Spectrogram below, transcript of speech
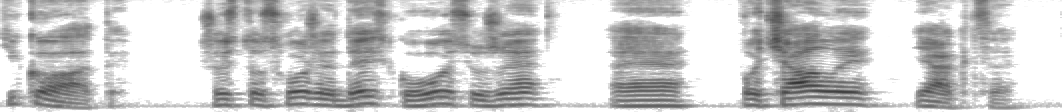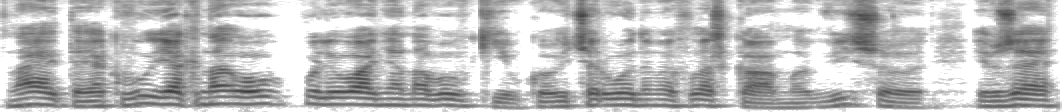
тікати. Щось то схоже, десь когось уже е, почали. Як це? Знаєте, як, як на полювання на вовків, коли червоними флажками ввішали і вже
